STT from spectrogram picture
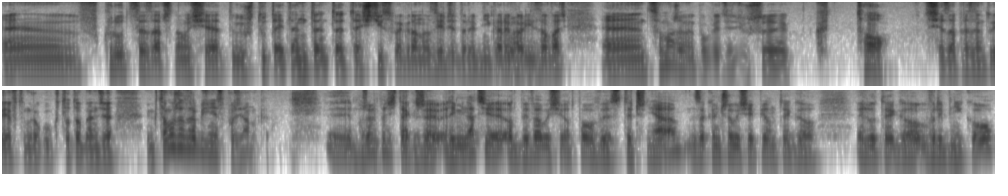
E, wkrótce zaczną się już tutaj ten, ten, te, te ścisłe grono zjedzie do Rybnika Dokładnie. rywalizować. E, co możemy powiedzieć już? Kto się zaprezentuje w tym roku? Kto to będzie? Kto może zrobić niespodziankę? E, Możemy powiedzieć tak, że eliminacje odbywały się od połowy stycznia, zakończyły się 5 lutego w Rybniku,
